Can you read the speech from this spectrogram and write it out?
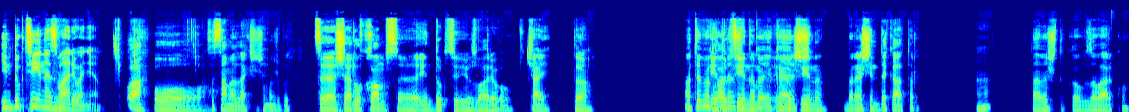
Індукційне зварювання. О, О. Це саме легше, що може бути. Це Шерлок Холмс е, індукцією зварював. Чай. То. О, ти виходиш тако і кажеш, береш індикатор, Ага. ставиш таку в заварку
